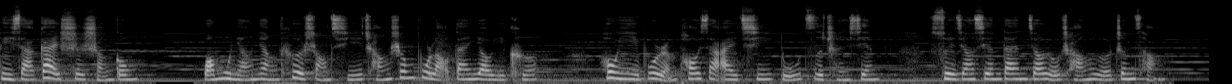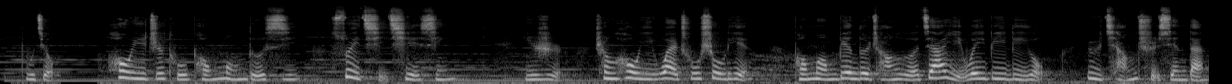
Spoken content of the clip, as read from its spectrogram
立下盖世神功。王母娘娘特赏其长生不老丹药一颗，后羿不忍抛下爱妻独自成仙，遂将仙丹交由嫦娥珍藏。不久，后羿之徒彭蒙得悉，遂起窃心。一日，趁后羿外出狩猎。彭蒙便对嫦娥加以威逼利诱，欲强取仙丹。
